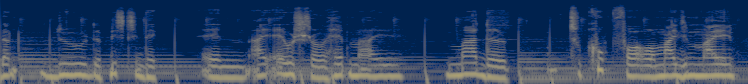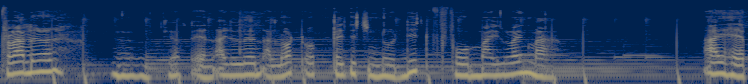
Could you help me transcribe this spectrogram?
the, do the business. And I also help my mother to cook for my my brother. Mm, yes, and I learned a lot of traditional dish for my grandma. I have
